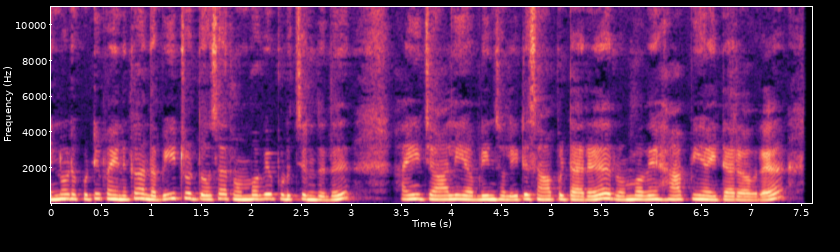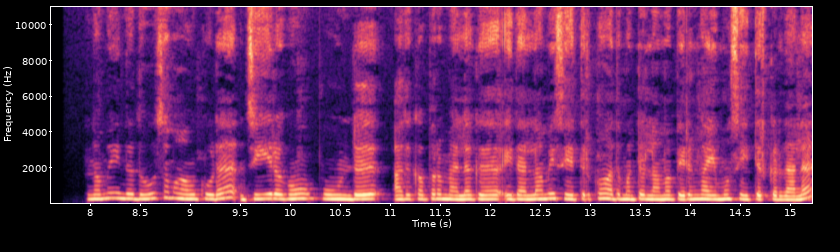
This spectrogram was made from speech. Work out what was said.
என்னோடய குட்டி பையனுக்கு அந்த பீட்ரூட் தோசை ரொம்பவே பிடிச்சிருந்தது. ஹை ஜாலி அப்படின்னு சொல்லிட்டு சாப்பிட்டாரு. ரொம்பவே ஹாப்பி ஆகிட்டார் அவர். நம்ம இந்த தோசை மாவு கூட ஜீரகம் பூண்டு அதுக்கப்புறம் மிளகு இதெல்லாமே சேர்த்துருக்கோம். அது மட்டும் இல்லாமல் பெருங்காயமும் சேர்த்துருக்கிறதால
